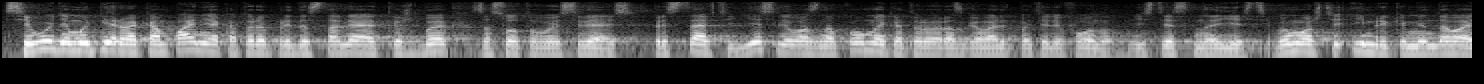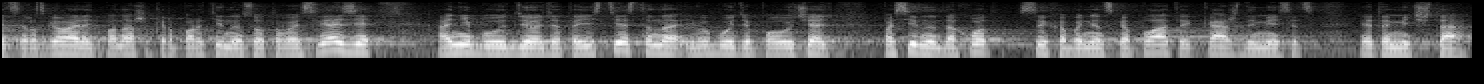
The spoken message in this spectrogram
Сегодня мы первая компания, которая предоставляет кэшбэк за сотовую связь. Представьте, есть ли у вас знакомые, которые разговаривают по телефону? Естественно, есть. Вы можете им рекомендовать разговаривать по нашей корпоративной сотовой связи. Они будут делать это естественно, и вы будете получать пассивный доход с их абонентской платы каждый месяц. Это мечта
